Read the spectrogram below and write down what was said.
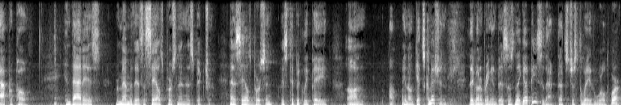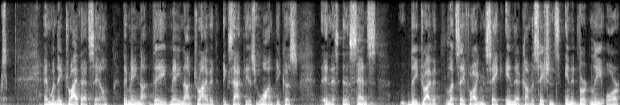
apropos, and that is remember there's a salesperson in this picture, and a salesperson is typically paid on, you know, gets commission. They're going to bring in business, and they get a piece of that. That's just the way the world works. And when they drive that sale, they may not they may not drive it exactly as you want because in a, in a sense, they drive it, let's say, for argument's sake, in their conversations, inadvertently or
